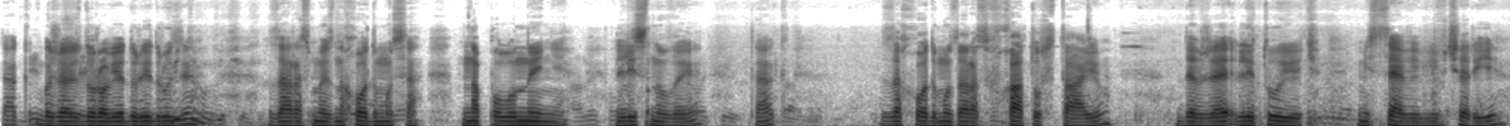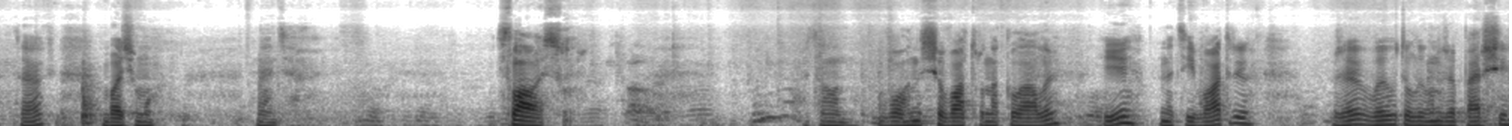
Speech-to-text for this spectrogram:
Так, бажаю здоров'я, дорогі друзі. Зараз ми знаходимося на полонині ліснови. Так. Заходимо зараз в хату стаю, де вже літують місцеві вівчарі. Так. Бачимо. Слава Ісу! Вогнище ватру наклали. І на цій ватрі вже виготовили вони вже перші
